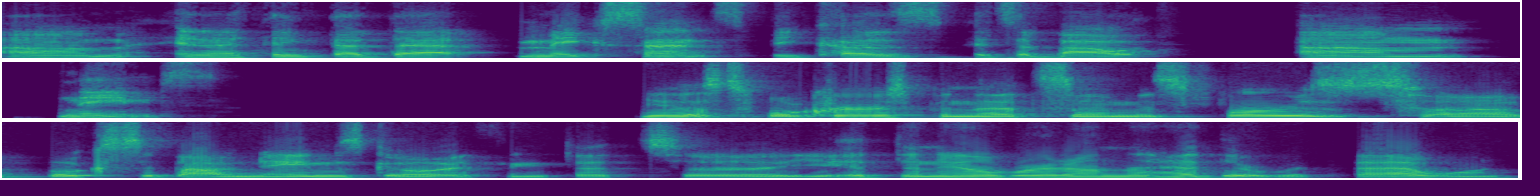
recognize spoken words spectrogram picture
um, and I think that that makes sense because it's about um, names. Yes, well, Crispin, that's um as far as uh, books about names go. I think that's uh, you hit the nail right on the head there with that one.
